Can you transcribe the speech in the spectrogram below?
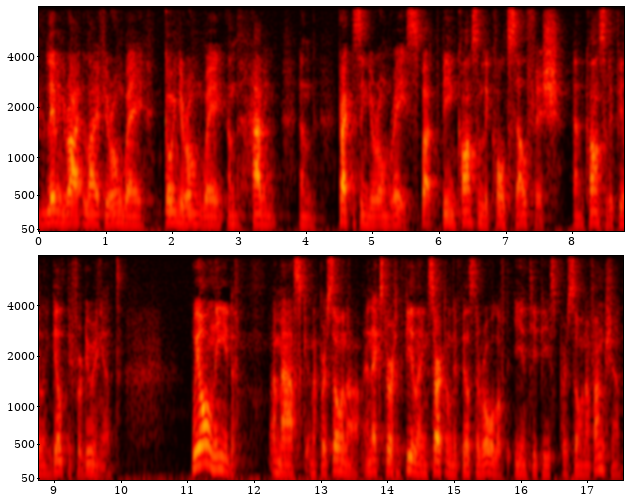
living life your own way, going your own way and having and practicing your own race, but being constantly called selfish and constantly feeling guilty for doing it. We all need a mask and a persona, and extroverted feeling certainly fills the role of the ENTP's persona function,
